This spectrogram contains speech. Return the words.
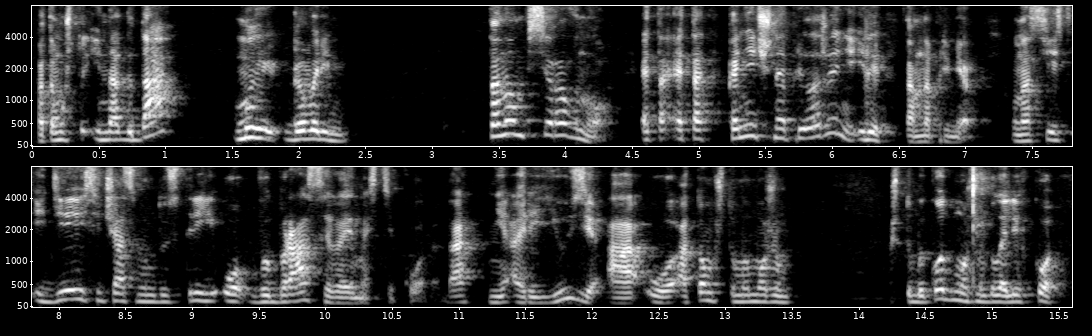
Потому что иногда мы говорим, да нам все равно, это, это конечное приложение, или там, например, у нас есть идеи сейчас в индустрии о выбрасываемости кода, да, не о реюзе, а о, о том, что мы можем, чтобы код можно было легко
